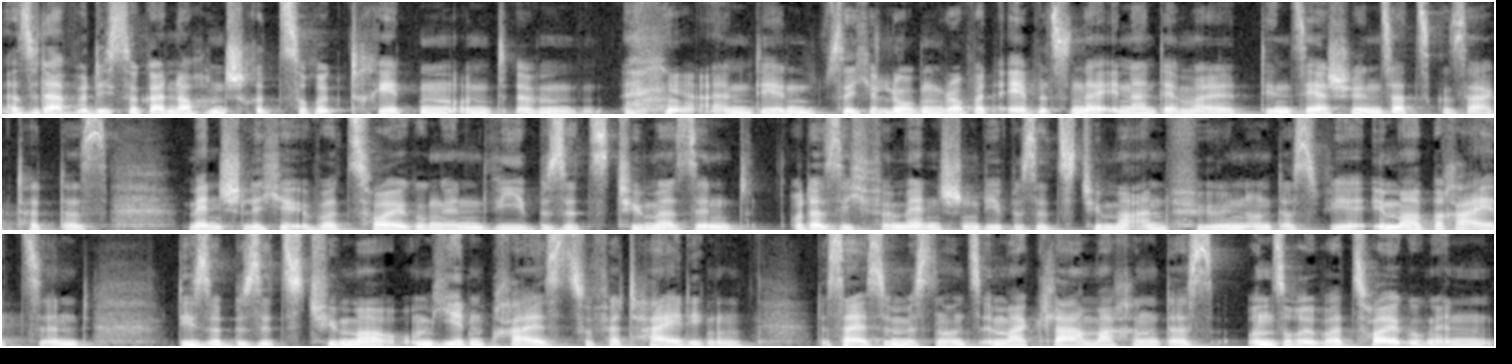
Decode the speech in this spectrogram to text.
Also da würde ich sogar noch einen Schritt zurücktreten und ähm, an den Psychologen Robert Abelson erinnern, der mal den sehr schönen Satz gesagt hat, dass menschliche Überzeugungen wie Besitztümer sind oder sich für Menschen wie Besitztümer anfühlen und dass wir immer bereit sind, diese Besitztümer um jeden Preis zu verteidigen. Das heißt, wir müssen uns immer klar machen, dass unsere Überzeugungen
